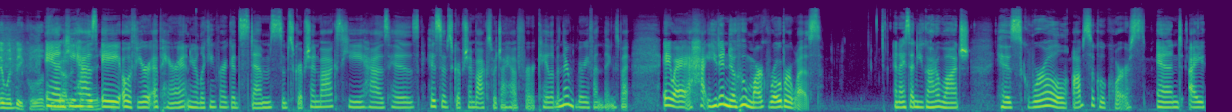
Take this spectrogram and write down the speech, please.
It would be cool and he has a oh if you're a parent and you're looking for a good stem subscription box he has his his subscription box which i have for caleb and they're very fun things. But anyway you didn't know who Mark Rober was. And I said, You got to watch his squirrel obstacle course. And I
